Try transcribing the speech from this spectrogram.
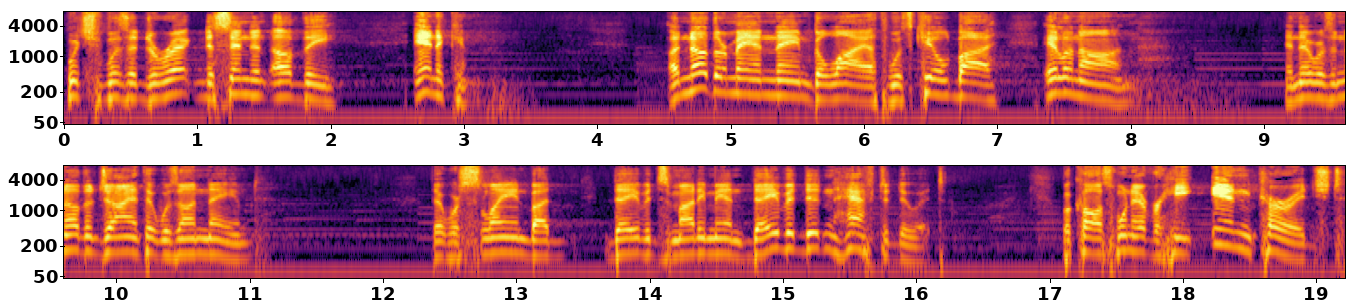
which was a direct descendant of the Anakim. Another man named Goliath was killed by Elhanan. And there was another giant that was unnamed that were slain by David's mighty men. David didn't have to do it because whenever he encouraged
